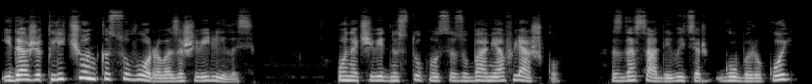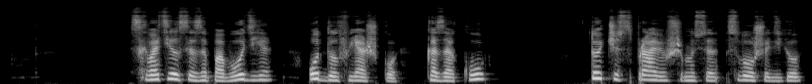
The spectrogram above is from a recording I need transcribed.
и даже кличонка Суворова зашевелилась. Он, очевидно, стукнулся зубами о фляжку, с досадой вытер губы рукой, схватился за поводья, отдал фляжку казаку, тотчас справившемуся с лошадью,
